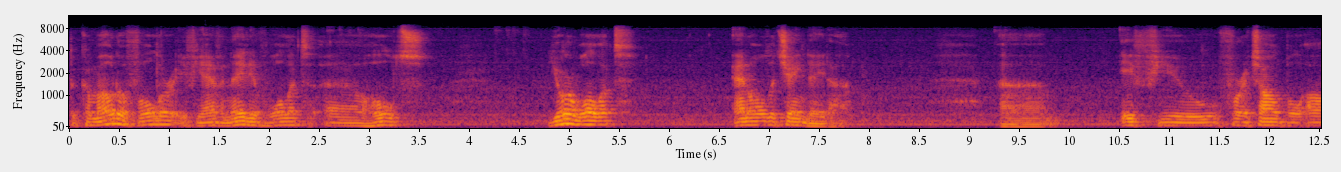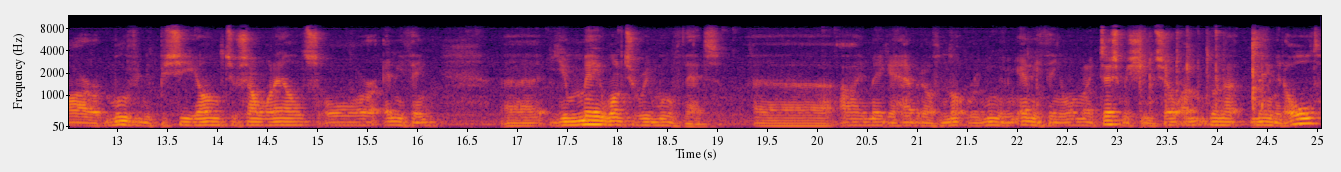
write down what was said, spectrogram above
The Komodo folder, if you have a native wallet, uh, holds your wallet and all the chain data. Um, if you, for example, are moving the PC on to someone else or anything, uh, you may want to remove that. Uh, I make a habit of not removing anything on my test machine, so I'm gonna name it old.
